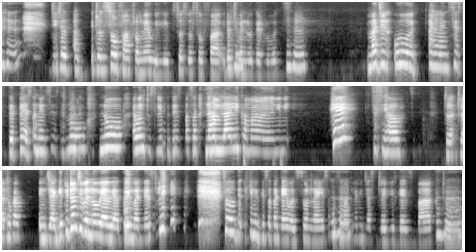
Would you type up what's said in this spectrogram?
it was a, it was so far from where we live. So so so far. We don't Mhm. even know the roads. Mhm. imagine oh and I insist the pest and I insist no no I want to sleep with this person na hamlali kama nini. He sisi how tuna- tunatoka nje ya gate. We don't even know where we are going honestly so the, lakini this other guy was so nice akasema -hmm. let me just drive you guys back to -hmm.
